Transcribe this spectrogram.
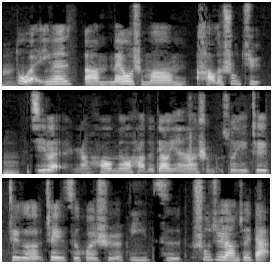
嗯，对，因为嗯，没有什么好的数据，嗯，积累，然后没有好的调研啊什么，所以这这个这一次会是第一次，数据量最大。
